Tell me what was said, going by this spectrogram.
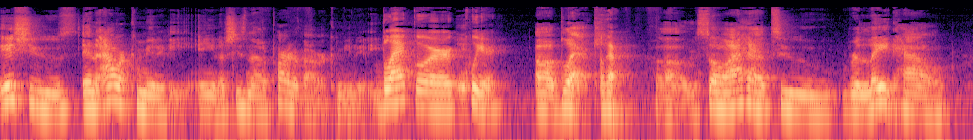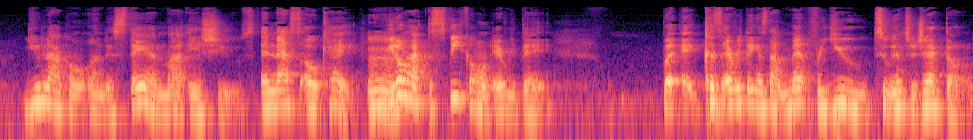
issues in our community, and you know, she's not a part of our community. Black or queer? Uh, black. Okay. Um, so I had to relate how you're not gonna understand my issues, and that's okay. You mm. don't have to speak on everything, but eh, because everything is not meant for you to interject on.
